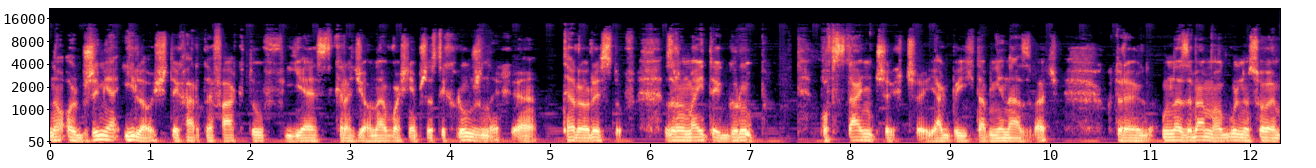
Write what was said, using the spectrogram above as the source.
no, olbrzymia ilość tych artefaktów jest kradziona właśnie przez tych różnych e, terrorystów z rozmaitych grup powstańczych, czy jakby ich tam nie nazwać, które nazywamy ogólnym słowem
